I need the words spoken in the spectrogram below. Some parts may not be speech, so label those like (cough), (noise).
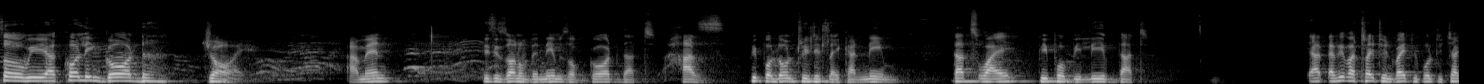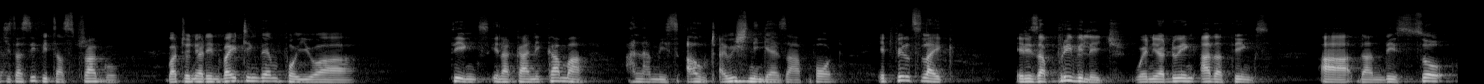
So we are calling God joy. Amen. This is one of the names of God that has, people don't treat it like a name. That's why people believe that. Have you ever tried to invite people to church? It's as if it's a struggle. But when you're inviting them for your things, inakaa ni kama ana miss out. I wish ningeweza afford. It feels like it is a privilege when you're doing other things uh, than this. So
